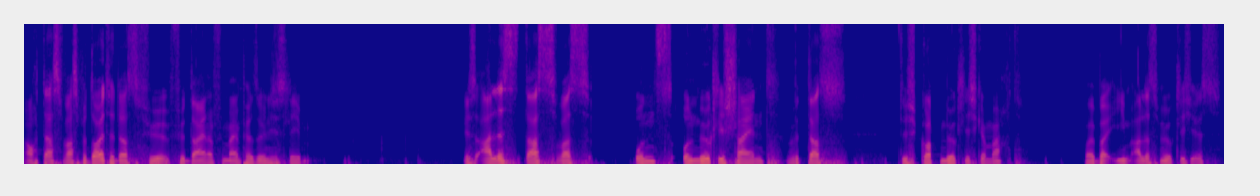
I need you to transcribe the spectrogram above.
Auch das, was bedeutet das für, für dein und für mein persönliches Leben? Ist alles das, was uns unmöglich scheint, wird das durch Gott möglich gemacht, weil bei ihm alles möglich ist?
